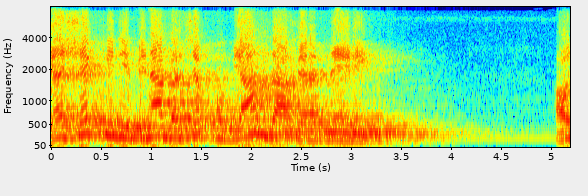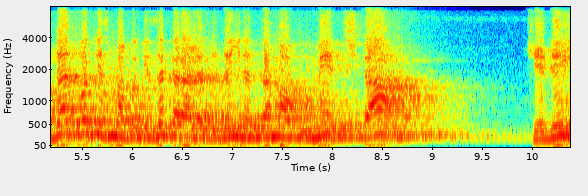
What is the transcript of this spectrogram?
یا شک دی بنا بر شک کو بیان د آخرت نه یریږي او دا دوه قسمه پکې ذکر علی د دینه تم او امید شتا چې دی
